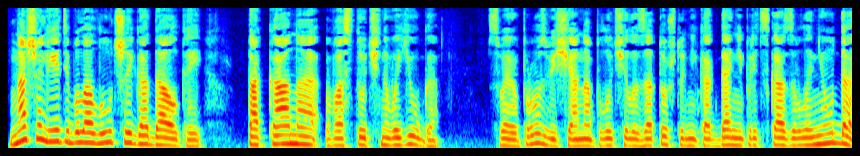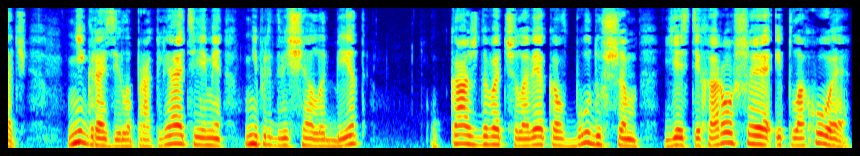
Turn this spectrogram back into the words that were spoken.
Наша леди была лучшей гадалкой — Такана Восточного Юга. Свое прозвище она получила за то, что никогда не предсказывала неудач, не грозила проклятиями, не предвещала бед. У каждого человека в будущем есть и хорошее, и плохое.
